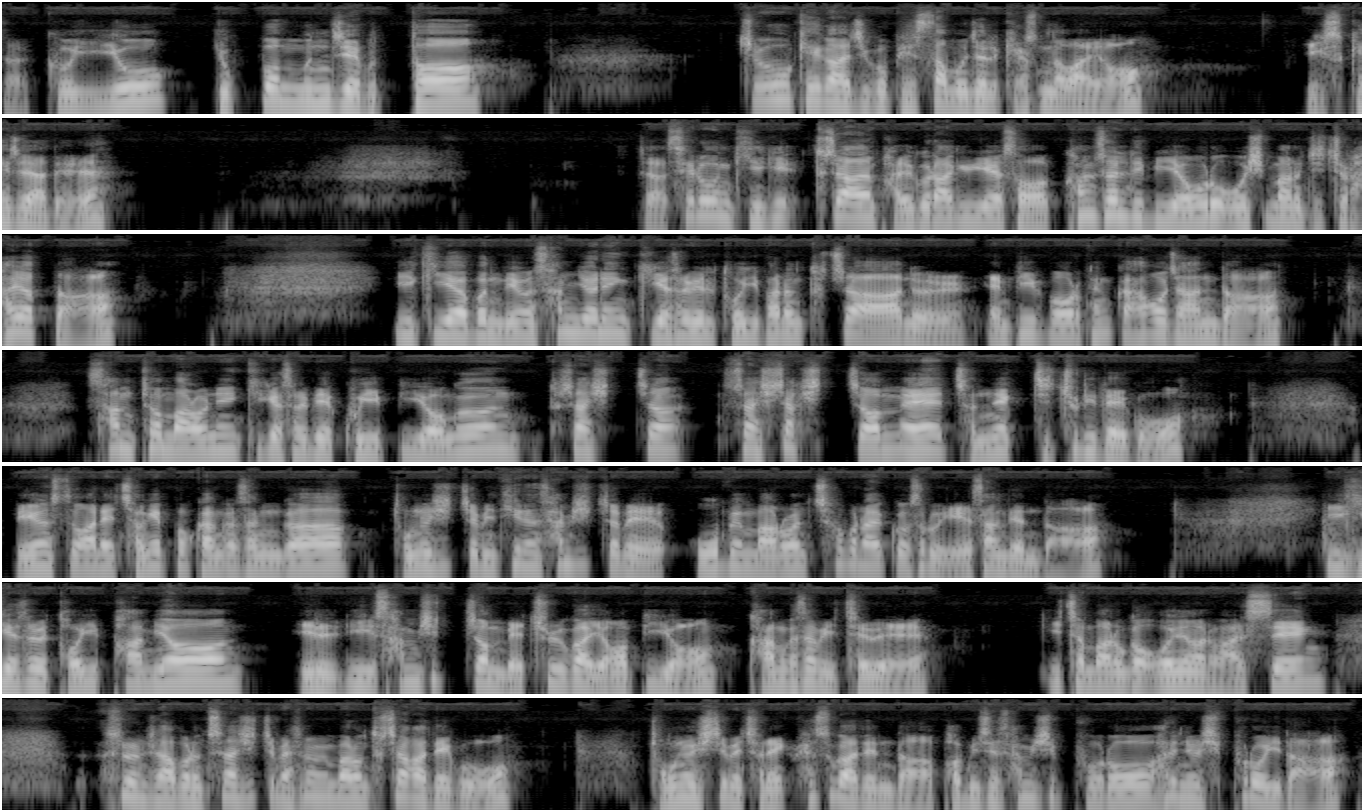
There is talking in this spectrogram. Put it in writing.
자, 그 이후 6번 문제부터 쭉 해가지고 비슷한 문제를 계속 나와요. 익숙해져야 돼. 자, 새로운 기기 투자안 발굴하기 위해서 컨설팅 비용으로 50만 원 지출하였다. 이 기업은 내용 3년인 기계 설비를 도입하는 투자안을 NPV로 평가하고자 한다. 3천만 원인 기계 설비의 구입 비용은 투자 시점, 투자 시작 시점에 전액 지출이 되고 내연 동안에 정해법 감가상각 종료 시점인 T는 30점에 500만 원 처분할 것으로 예상된다. 이 기계를 도입하면 1, 2, 30점 매출과 영업비용, 감가상각비 제외 2천만 원과 500만 원 발생, 수령 자본은 투자 시점에 300만 원 투자가 되고 종료 시점에 전액 회수가 된다. 법인세 30%, 할인율 10%이다.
